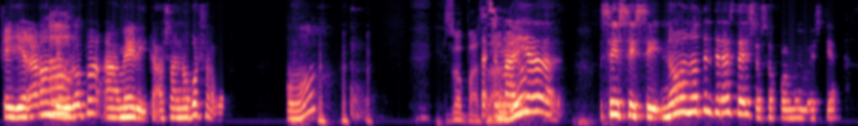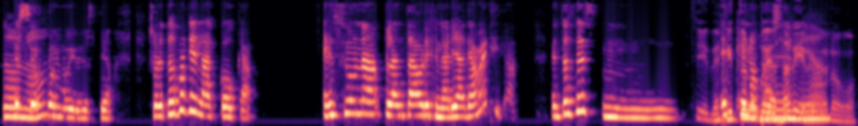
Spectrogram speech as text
que llegaron de ah. Europa a América. O sea, no, por favor. ¿Cómo? Eso pasa. Sí, sí, sí. No, no te enteraste de eso. Eso fue muy bestia. eso fue muy bestia. Sobre todo porque la coca es una planta originaria de América. Entonces. Mm, sí, de Egipto no, podía salir, luego.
